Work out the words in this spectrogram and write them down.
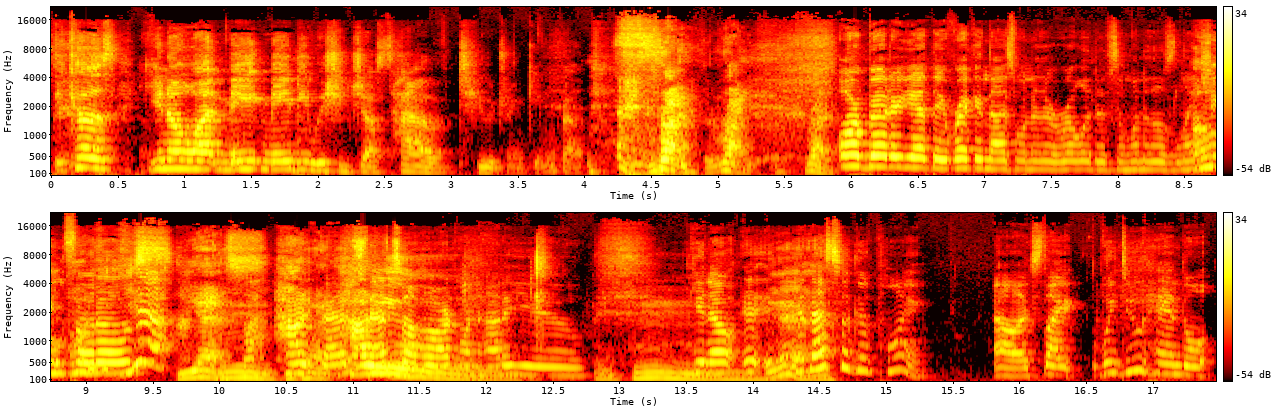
because you know what May- maybe we should just have two drinking fountains. Right. Right. Right. Or better yet, they recognize one of their relatives in one of those lynching photos. Oh, yeah. Yes. Mm. How- Like, That's, How do that's you- a hard one. How do you, Mm. you know, it, it- that's a good point, Alex. Like, we do handle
